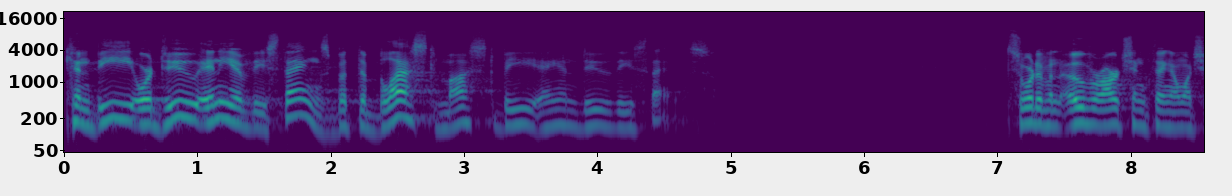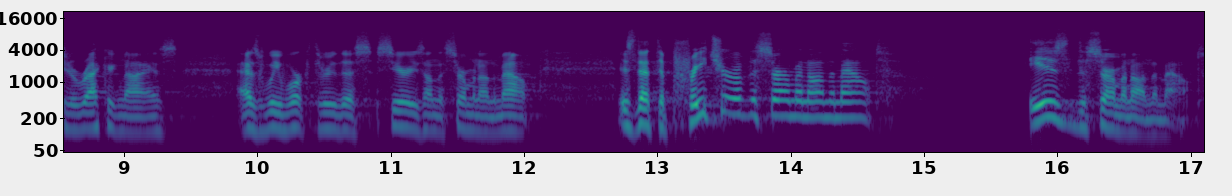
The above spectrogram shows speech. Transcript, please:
can be or do any of these things, but the blessed must be and do these things. Sort of an overarching thing I want you to recognize as we work through this series on the Sermon on the Mount is that the preacher of the Sermon on the Mount is the Sermon on the Mount.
